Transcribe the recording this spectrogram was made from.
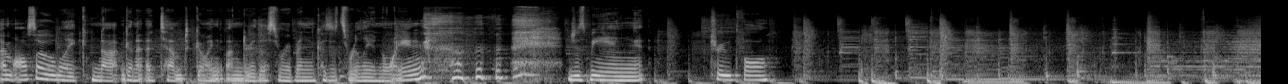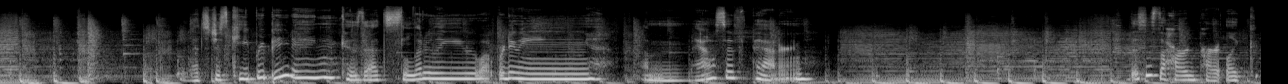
I'm also like not gonna attempt going under this ribbon because it's really annoying. Just being truthful. Let's just keep repeating because that's literally what we're doing. A massive pattern. This is the hard part, like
